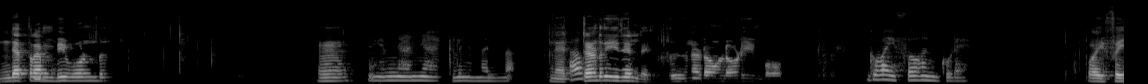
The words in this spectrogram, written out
എന്റെ എത്ര എം ബി പോണ്ട് ഞാൻ ഞാൻ ഞാക്കളിൽ നിന്നല്ല. നെറ്റ് ആണ് തീരല്ലേ? ഇത് ഇങ്ങനെ ഡൗൺലോഡ് ചെയ്യുമ്പോ. നമുക്ക് വൈഫൈ വാങ്ങിക്കൂടെ? വൈഫൈ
